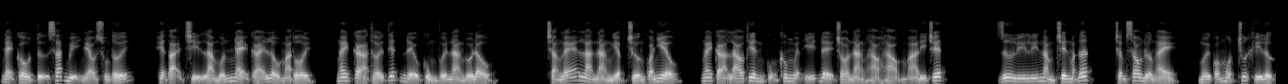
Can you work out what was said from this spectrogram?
Nhảy cầu tự sát bị méo xuống tới, hiện tại chỉ là muốn nhảy cái lầu mà thôi, ngay cả thời tiết đều cùng với nàng đối đầu. Chẳng lẽ là nàng nghiệp trướng quá nhiều, ngay cả lao thiên cũng không nguyện ý để cho nàng hảo hảo mà đi chết. Dư lý lý nằm trên mặt đất, chậm sau nửa ngày mới có một chút khí lực.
